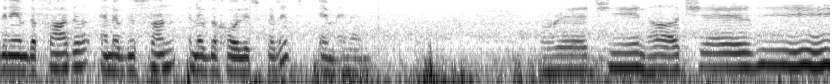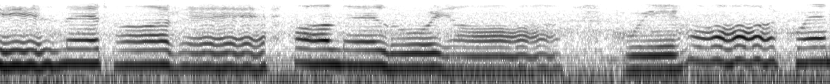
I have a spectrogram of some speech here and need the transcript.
the name of the Father, and of the Son, and of the Holy Spirit. Amen. Amen. Regina Caeli laetare, Alleluia. Quia quem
